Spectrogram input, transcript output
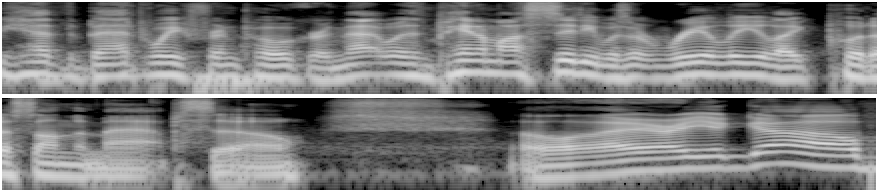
we had the bad boyfriend poker, and that was in Panama City. Was it really like put us on the map? So well, there you go.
